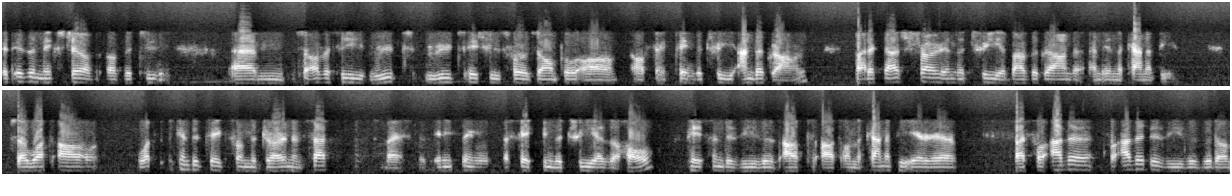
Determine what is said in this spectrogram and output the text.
it is a mixture of, of the two. Um, so obviously, root root issues, for example, are, affecting the tree underground, but it does show in the tree above the ground and in the canopy. So what our what we can detect from the drone and satellite is anything affecting the tree as a whole, pests and diseases out out on the canopy area. But for other for other diseases that are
